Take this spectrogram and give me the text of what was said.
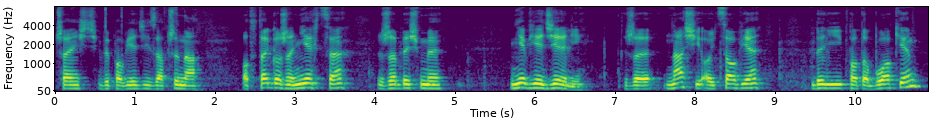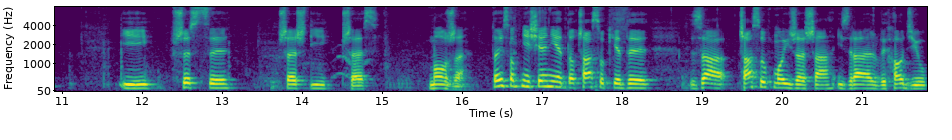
część wypowiedzi zaczyna od tego, że nie chce, żebyśmy nie wiedzieli, że nasi ojcowie byli pod obłokiem i wszyscy przeszli przez morze. To jest odniesienie do czasu, kiedy za czasów Mojżesza Izrael wychodził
